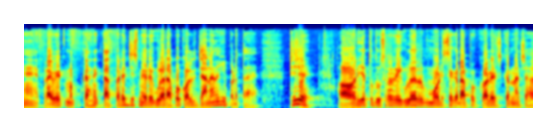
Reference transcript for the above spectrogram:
हैं प्राइवेट मत कहने का तात्पर्य है जिसमें रेगुलर आपको कॉलेज जाना नहीं पड़ता है। ठीक है? और ये तो दूसरा रेगुलर मोड से अगर आप कॉलेज करना चाह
